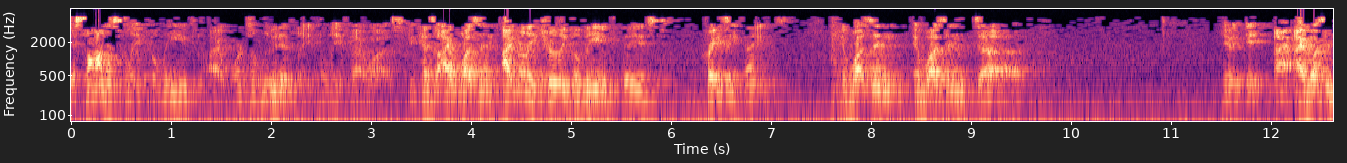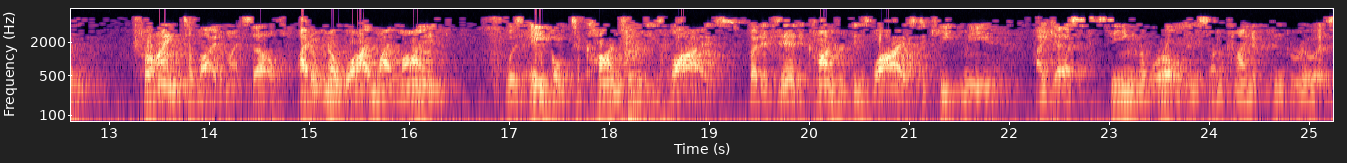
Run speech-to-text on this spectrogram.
dishonestly believed I, or deludedly believed I was. Because I wasn't. I really truly believed these crazy things. It wasn't. It wasn't. Uh, it, it, I, I wasn't trying to lie to myself. I don't know why my mind was able to conjure these lies, but it did. It conjured these lies to keep me, I guess, seeing the world in some kind of congruous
